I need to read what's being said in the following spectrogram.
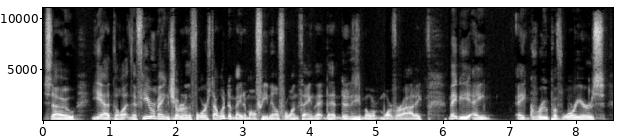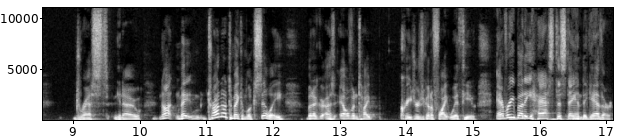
So yeah, the the few remaining children of the forest, I wouldn't have made them all female for one thing. That that there needs more more variety. Maybe a a group of warriors dressed, you know, not try not to make them look silly, but a, a elven type creature is going to fight with you. Everybody has to stand together.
